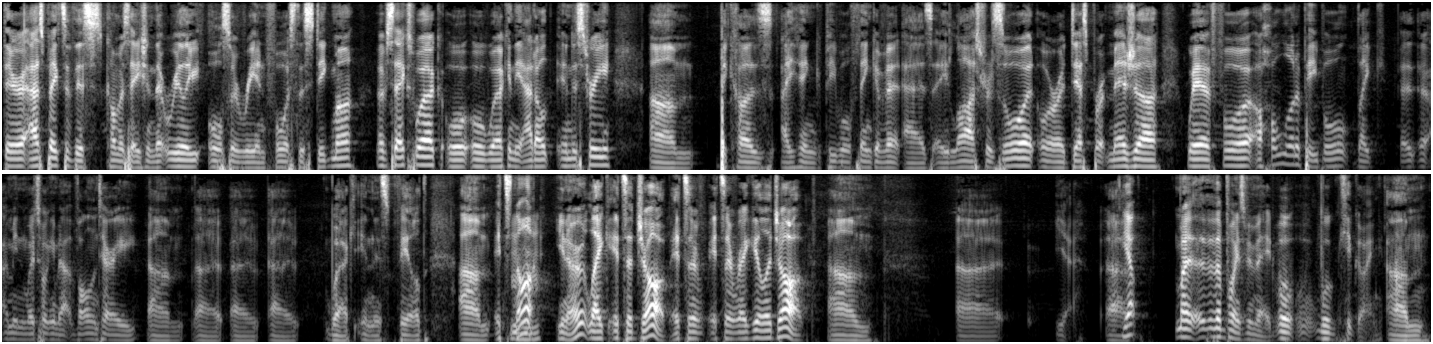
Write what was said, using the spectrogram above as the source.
there are aspects of this conversation that really also reinforce the stigma of sex work or, or work in the adult industry. Um, because I think people think of it as a last resort or a desperate measure, where for a whole lot of people, like, uh, I mean, we're talking about voluntary um, uh, uh, uh, work in this field. Um, it's not, you know, like it's a job. It's a it's a regular job. Um, uh, yeah. Uh, Yep. My, the point's been made. We'll we'll keep going. Um,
